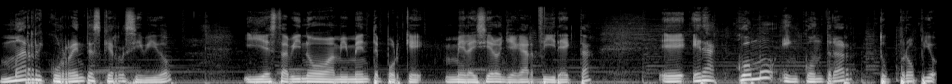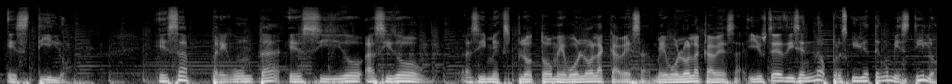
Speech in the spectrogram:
más recurrentes que he recibido, y esta vino a mi mente porque me la hicieron llegar directa, eh, era cómo encontrar tu propio estilo esa pregunta ha sido, así me explotó, me voló la cabeza, me voló la cabeza. Y ustedes dicen, no, pero es que yo ya tengo mi estilo.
